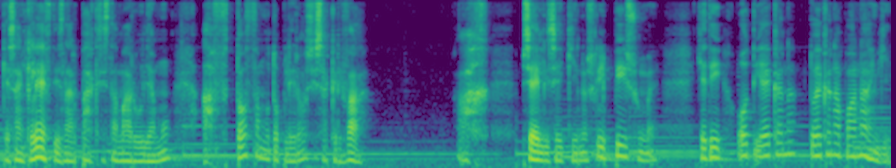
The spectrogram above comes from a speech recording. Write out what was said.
και σαν κλέφτης να αρπάξεις τα μαρούλια μου, αυτό θα μου το πληρώσεις ακριβά». «Αχ», ψέλισε εκείνος, «λυπήσουμε, γιατί ό,τι έκανα το έκανα από ανάγκη.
